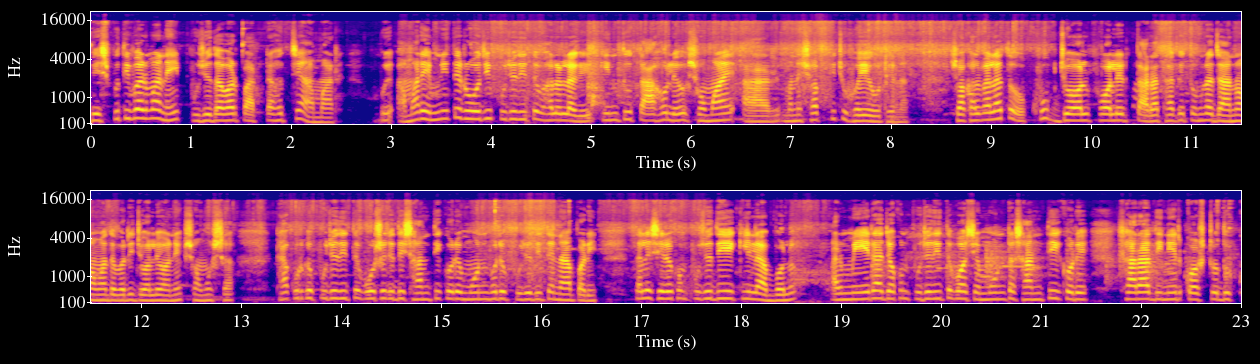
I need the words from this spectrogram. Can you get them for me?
বৃহস্পতিবার মানেই পুজো দেওয়ার পাঠটা হচ্ছে আমার। আমার এমনিতে রোজই পুজো দিতে ভালো লাগে, কিন্তু তাহলেও সময় আর মানে সব কিছু হয়ে ওঠে না। সকালবেলা তো খুব জল, ফলের তারা থাকে, তোমরা জানো আমাদের বাড়ি জলে অনেক সমস্যা। ঠাকুরকে পুজো দিতে বসে যদি শান্তি করে মন ভরে পুজো দিতে না পারি, তাহলে সেরকম পুজো দিয়ে কী লাভ বলো? আর মেয়েরা যখন পুজো দিতে বসে, মনটা শান্তি করে সারা দিনের কষ্ট, দুঃখ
